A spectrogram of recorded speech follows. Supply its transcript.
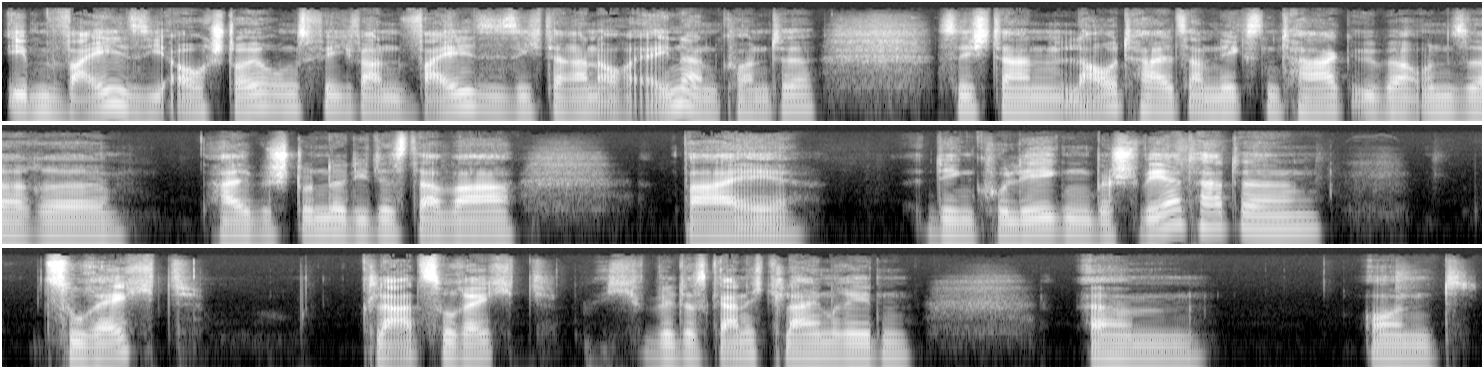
eben weil sie auch steuerungsfähig war und weil sie sich daran auch erinnern konnte, sich dann lauthals am nächsten Tag über unsere halbe Stunde, die das da war, bei den Kollegen beschwert hatte. Zu Recht, klar zu Recht. Ich will das gar nicht kleinreden. Ähm, und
